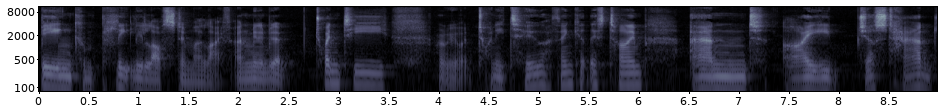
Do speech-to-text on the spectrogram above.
being completely lost in my life. I mean, going to be 20, probably what, 22, I think, at this time. And I just had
